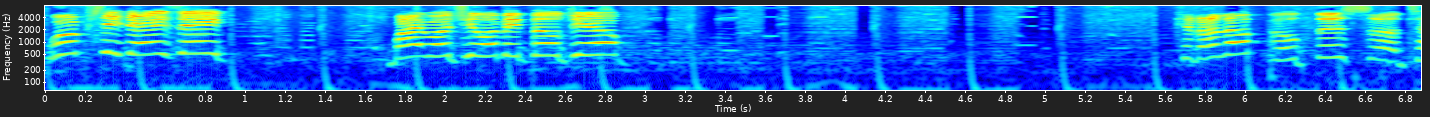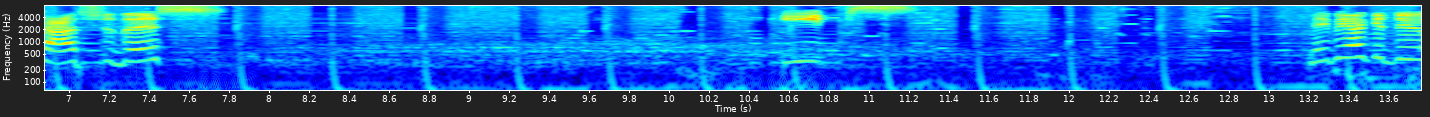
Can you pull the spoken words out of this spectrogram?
Whoopsie daisy! Why won't you let me build you? Can I not build this uh, attached to this? Eeps. Maybe I could do...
